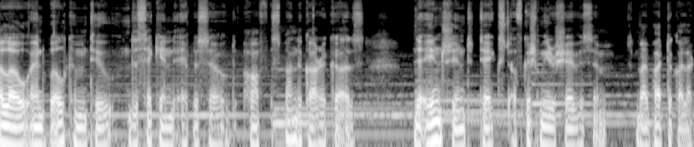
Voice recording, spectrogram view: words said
Hello and welcome to the second episode of Spandakarikas, the ancient text of Kashmir Shaivism by Bhattakala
